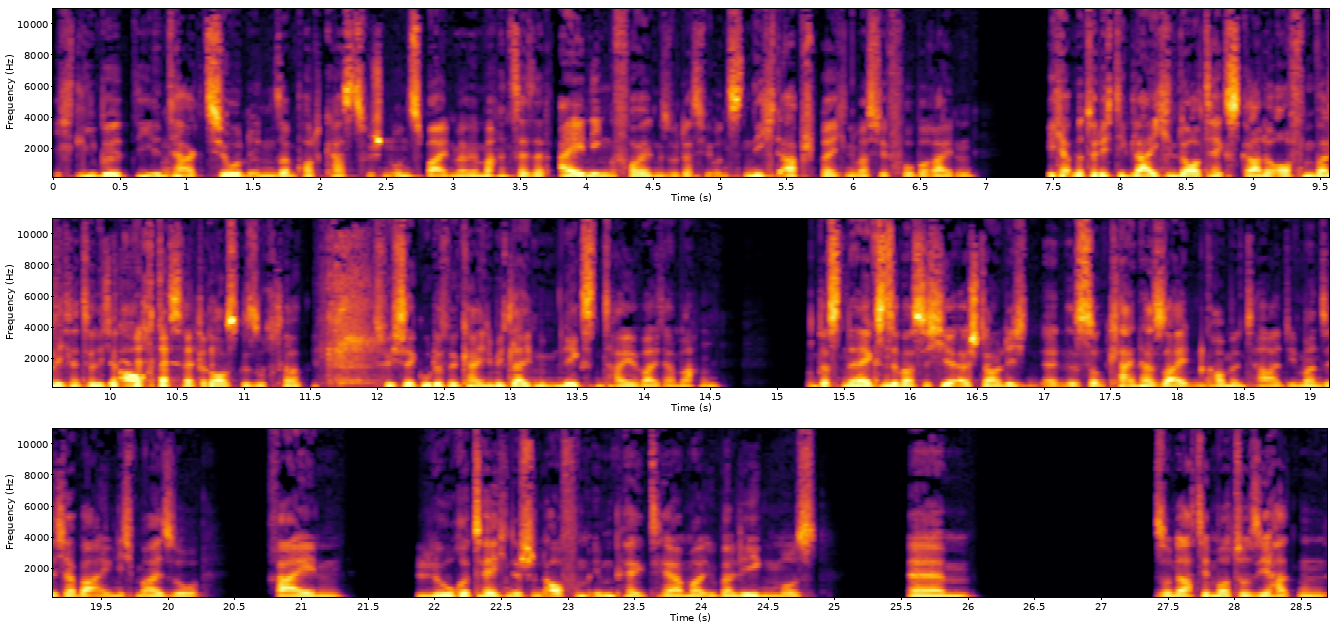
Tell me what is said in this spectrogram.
Ich liebe die Interaktion in unserem Podcast zwischen uns beiden, weil wir machen es ja seit einigen Folgen so, dass wir uns nicht absprechen, was wir vorbereiten. Ich habe natürlich die gleichen Lore-Text gerade offen, weil ich natürlich auch das Set rausgesucht habe. Natürlich sehr gut, deswegen kann ich nämlich gleich mit dem nächsten Teil weitermachen. Und das nächste, mhm. was ich hier erstaunlich, das ist so ein kleiner Seitenkommentar, den man sich aber eigentlich mal so rein lore-technisch und auch vom Impact her mal überlegen muss. Ähm, so nach dem Motto, sie hatten,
